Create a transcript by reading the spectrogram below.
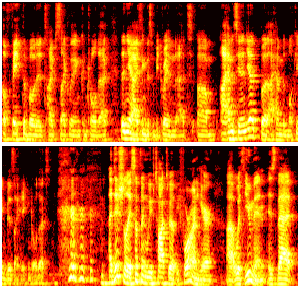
a, faith devoted type cycling control deck. Then yeah, I think this would be great in that. Um, I haven't seen it yet, but I haven't been looking because I hate control decks. Additionally, something we've talked about before on here uh, with Human is that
